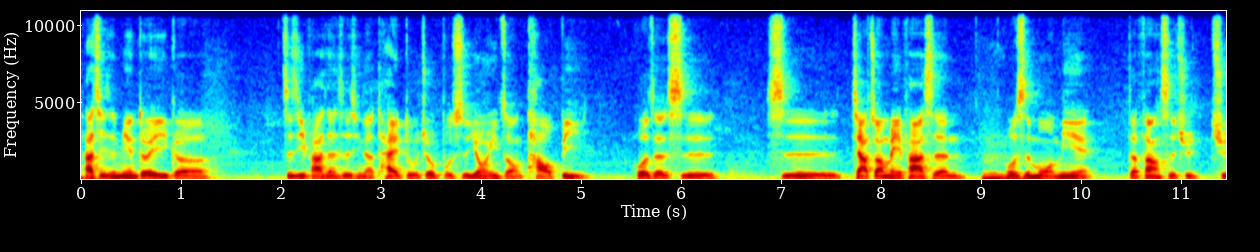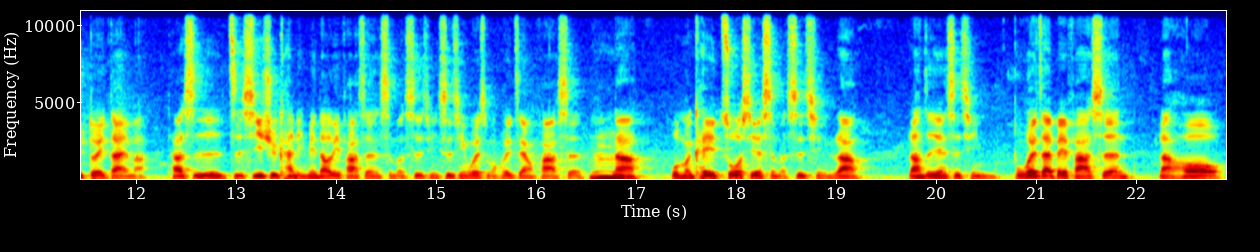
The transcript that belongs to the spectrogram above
他其实面对一个自己发生事情的态度，就不是用一种逃避或者是。是假装没发生，或是抹灭的方式去去对待嘛？他是仔细去看里面到底发生什么事情，事情为什么会这样发生？嗯、那我们可以做些什么事情让，让让这件事情不会再被发生，然后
